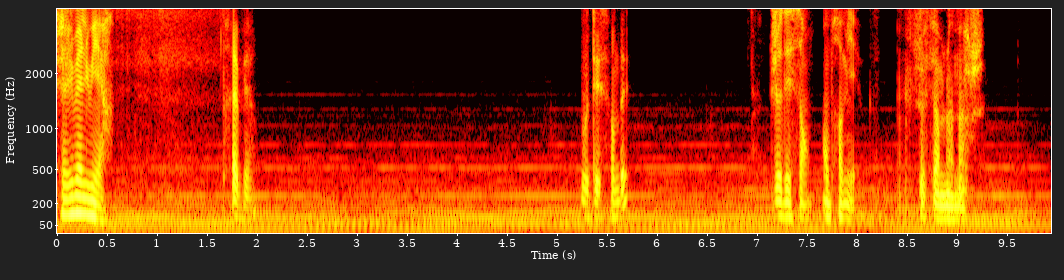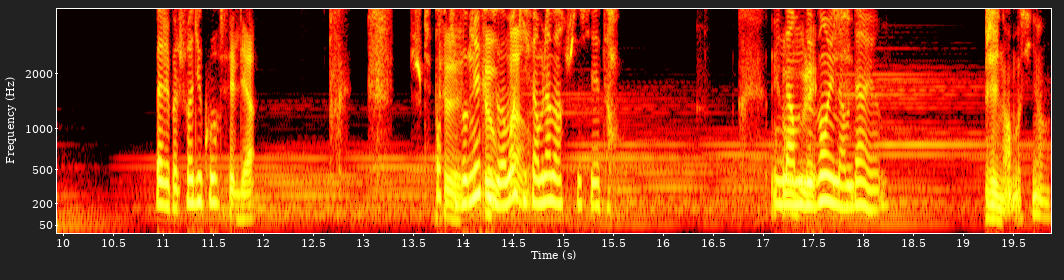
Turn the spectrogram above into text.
J'allume la lumière. Très bien. Vous descendez? Je descends en premier. Je ferme la marche. Bah, j'ai pas le choix du coup. Célia Je pense qu'il vaut mieux que ce soit moi qui ferme la marche, ceci étant. Une Vous arme devant, une arme derrière. J'ai une arme aussi. Hein.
